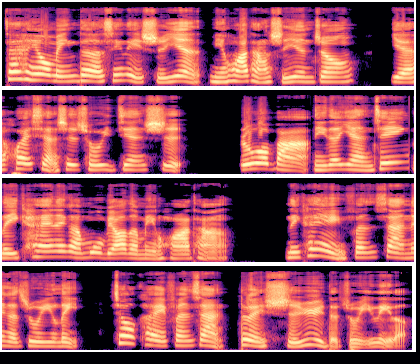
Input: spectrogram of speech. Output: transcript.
在很有名的心理实验——棉花糖实验中，也会显示出一件事：如果把你的眼睛离开那个目标的棉花糖，你可以分散那个注意力，就可以分散对食欲的注意力了。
